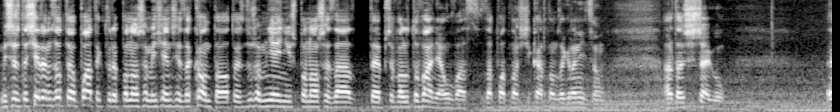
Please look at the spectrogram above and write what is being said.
Myślę, że te 7 zł opłaty, które ponoszę miesięcznie za konto, to jest dużo mniej niż ponoszę za te przewalutowania u Was, za płatności kartą za granicą. Ale to jest szczegół. Yy,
